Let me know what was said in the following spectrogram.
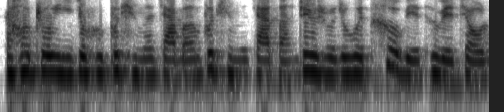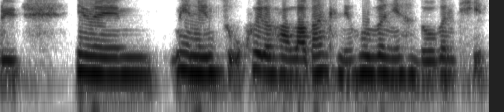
然后周一就会不停的加班，不停的加班。这个时候就会特别特别焦虑，因为面临组会的话，老板肯定会问你很多问题，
